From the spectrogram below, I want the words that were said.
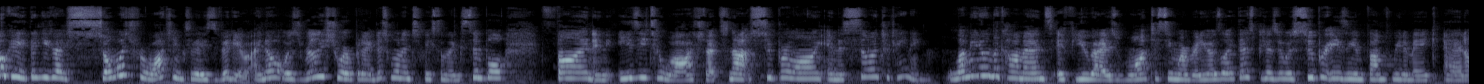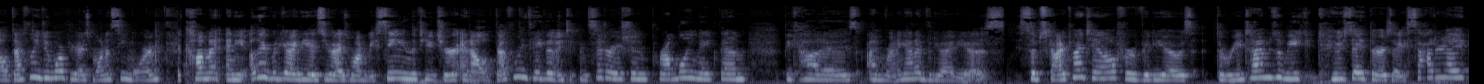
Okay, thank you guys so much for watching today's video. I know it was really short, but I just wanted to make something simple, fun, and easy to watch that's not super long and is still entertaining. Let me know in the comments if you guys want to see more videos like this because it was super easy and fun for me to make and I'll definitely do more if you guys want to see more. Comment any other video ideas you guys want to be seeing in the future and I'll definitely take them into consideration, probably make them because I'm running out of video ideas. Subscribe to my channel for videos three times a week, Tuesday, Thursday, Saturday,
